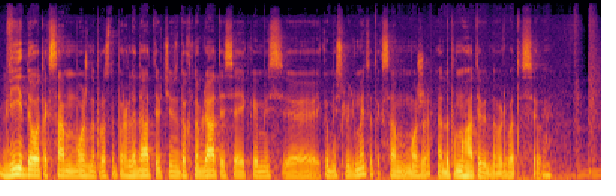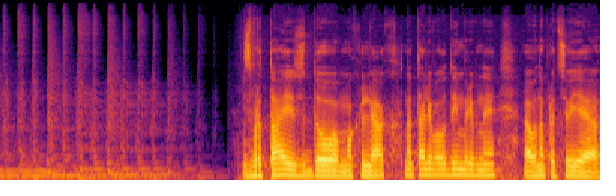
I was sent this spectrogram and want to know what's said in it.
Відео так само можна просто переглядати, чимось вдохновлятися якимись, е, якимись людьми. Це так само може допомагати відновлювати сили. Звертаюсь до Мохляк Наталі Володимирівни. Е, Вона працює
